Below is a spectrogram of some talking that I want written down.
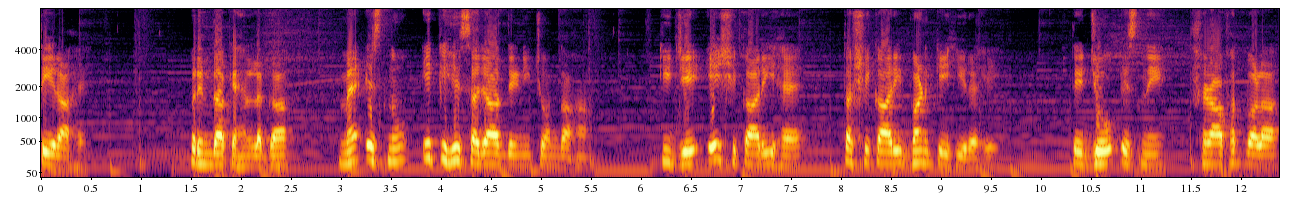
ਤੇਰਾ ਹੈ। ਪਰਿੰਦਾ ਕਹਿਣ ਲੱਗਾ, ਮੈਂ ਇਸ ਨੂੰ ਇੱਕ ਹੀ ਸਜ਼ਾ ਦੇਣੀ ਚਾਹੁੰਦਾ ਹਾਂ, ਕਿ ਜੇ ਇਹ ਸ਼ਿਕਾਰੀ ਹੈ, ਤਾਂ ਸ਼ਿਕਾਰੀ ਬਣ ਕੇ ਹੀ ਰਹੇ, ਤੇ ਜੋ ਇਸ ਨੇ ਸ਼ਰਾਫਤ ਵਾਲਾ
